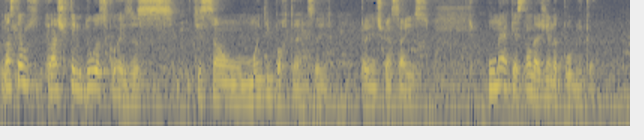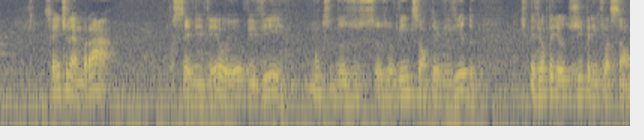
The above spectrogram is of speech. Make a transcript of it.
Nós temos, eu acho que tem duas coisas que são muito importantes aí para a gente pensar isso. Uma é a questão da agenda pública. Se a gente lembrar, você viveu, eu vivi, muitos dos seus ouvintes vão ter vivido, a gente viveu períodos de hiperinflação.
